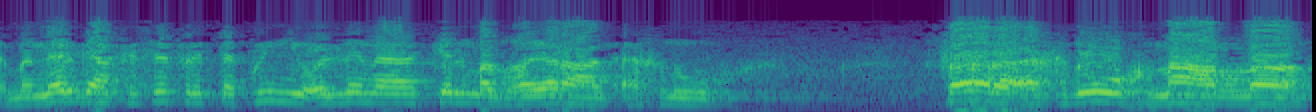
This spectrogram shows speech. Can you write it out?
لما نرجع في سفر التكوين يقول لنا كلمة صغيرة عن أخنوخ صار أخنوخ مع الله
